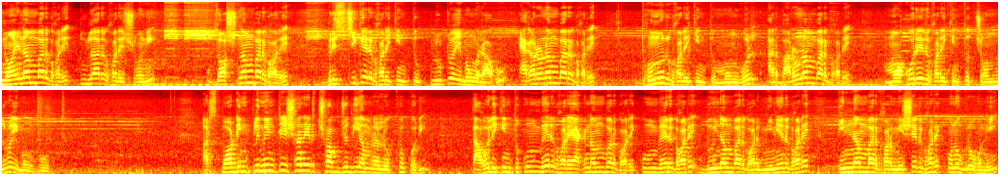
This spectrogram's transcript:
নয় নম্বর ঘরে তুলার ঘরে শনি দশ নম্বর ঘরে বৃশ্চিকের ঘরে কিন্তু প্লুটো এবং রাহু এগারো নম্বর ঘরে ধনুর ঘরে কিন্তু মঙ্গল আর বারো নম্বর ঘরে মকরের ঘরে কিন্তু চন্দ্র এবং বুধ। আর স্পট ইমপ্লিমেন্টেশনের ছক যদি আমরা লক্ষ্য করি, তাহলে কিন্তু কুম্ভের ঘরে এক নম্বর ঘরে, কুম্ভের ঘরে, দুই নম্বর ঘর মিনের ঘরে, তিন নম্বর ঘর মেষের ঘরে কোনো গ্রহ নেই।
